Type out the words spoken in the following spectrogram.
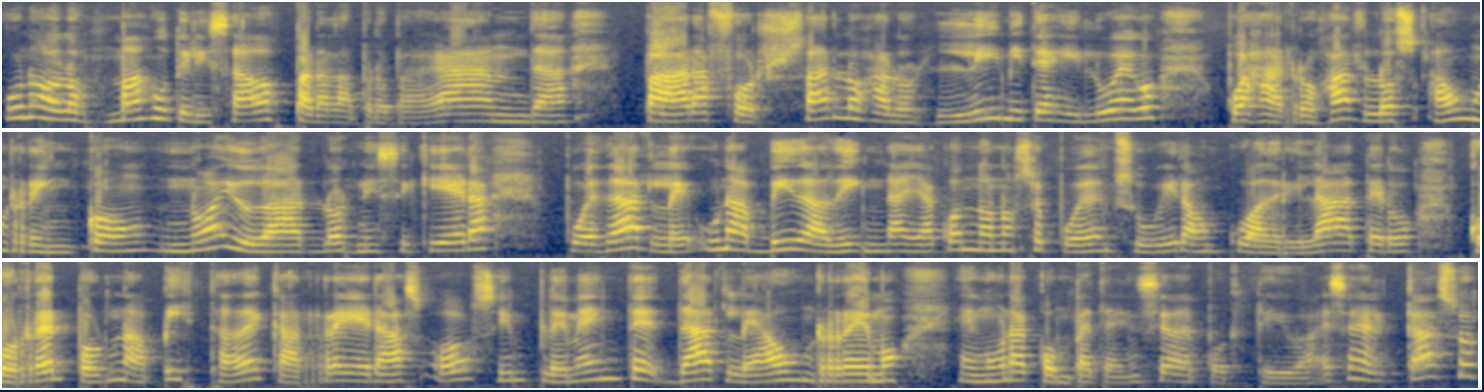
uno de los más utilizados para la propaganda, para forzarlos a los límites y luego pues arrojarlos a un rincón, no ayudarlos ni siquiera pues darle una vida digna ya cuando no se pueden subir a un cuadrilátero, correr por una pista de carreras o simplemente darle a un remo en una competencia deportiva. Ese es el caso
